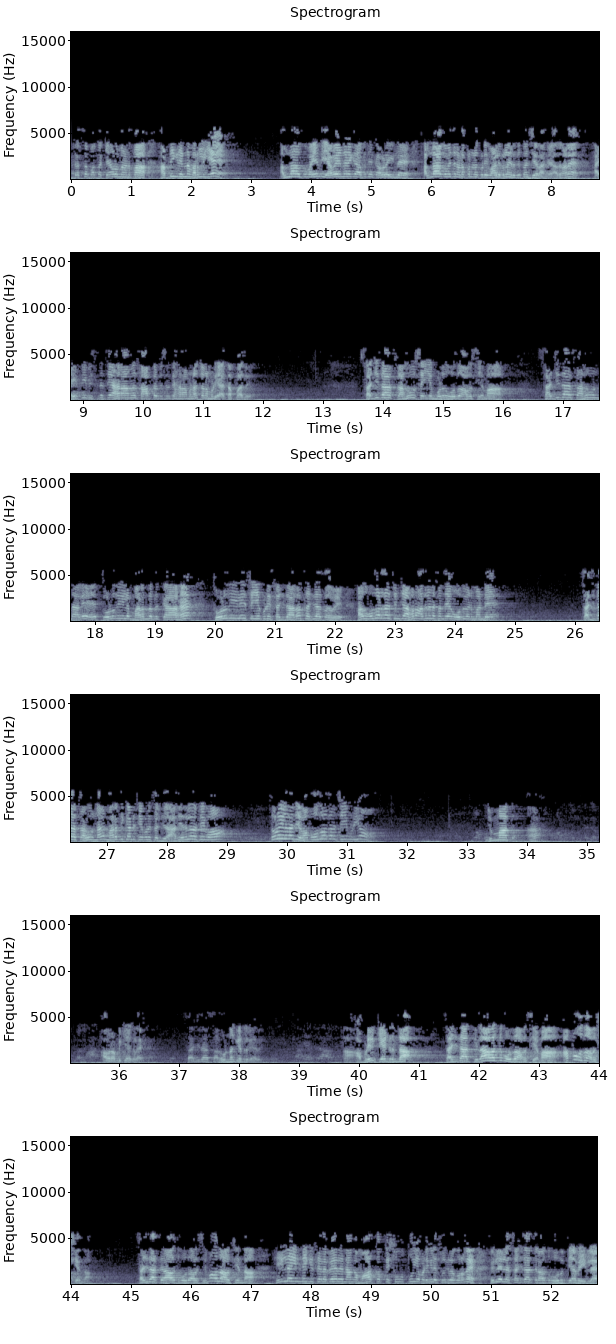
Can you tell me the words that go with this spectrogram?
ட்ரெஸ்ஸை பார்த்தா கேவலமா நினைப்பா. அப்படிங்கிற என்ன வரலையே. அல்லாவுக்கு பயந்து எவன் என்ன நினைக்கிற பத்தி கவலை இல்ல. அல்லாவுக்கு பயந்து நடப்பு நடக்கக்கூடிய வாலிபெல்லாம் இருக்கத்தான் செய்றாங்க. அதனால ஐடி பிசினஸே ஹராம சாஃப்ட்வேர் பிசினஸே ஹராமலாம் சொல்ல முடியாது தப்பாது. சஜிதா சஹு செய்யும் பொழுது ஒது அவசியமா? சஜிதா சஹுண்டாலே தொழுகையில மறந்ததுக்காக தொழுகையிலே செய்யக்கூடிய சஜிதா தான் சஜிதா சஹு. அது ஒதுவோட தான் செஞ்சாகணும் அதுல என்ன சந்தேகம்? ஒது வேணுமாண்டே? சஜிதா சஹுனால மறதிக்காண்டு செய்யக்கூடிய சஜிதா. அது எதுல தான் செய்வோம்? தொழுகையில தான் செய்வோம். அப்ப ஒதுவோட தானே செய்ய முடியும்? ஜும்மா ஆ? அவர் அப்படி கேட்கல சஜிதா சஹூன் தான் கேட்டிருக்காரு. ஆ, அப்படின்னு கேட்டிருந்தா சஜிதா திலாவத்துக்கு உதவு அவசியமா? அப்போ உதவு அவசியம் தான் சஜிதா திலாவத்துக்கு உதவு அவசியமா? அது அவசியம் தான் இல்ல இன்னைக்கு சில பேர் நாங்க மார்க்கத்தை சூ- தூய வடிவில சொல்கிறவங்க இல்ல இல்ல சஜிதா திலாவத்துக்கு உது தேவையில்லை.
